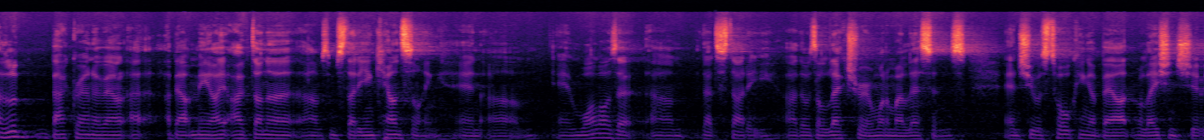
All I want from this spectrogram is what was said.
a little background about uh, about me. I, have done a, um, some study in counselling, and um, and while I was at um, that study, uh, there was a lecturer in one of my lessons, and she was talking about relationship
